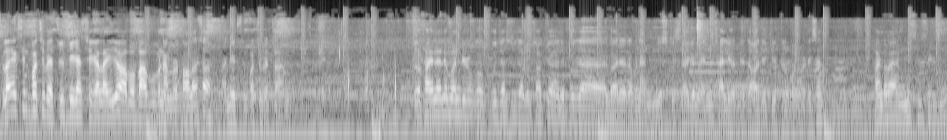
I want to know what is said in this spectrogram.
ल एकछिन पछि भेट्छु टिका सिका लगाइयो अब बाबु पनि हाम्रो तल छ अनि एकछिन पछि भेट्छ हामी। त्यो फाइनली मन्दिरको पूजा सुजा पनि सक्यो अनि पूजा गरेर पनि हामी निस्किसक्यौँ होइन? सालीहरूले चाहिँ अझै त्यो बनाउँदैछन् अन्त हामी निस्किसक्यौँ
